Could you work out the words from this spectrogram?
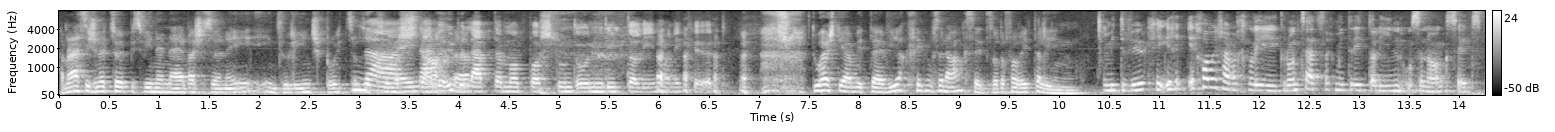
Aber nein, es ist nicht so etwas wie eine, äh, weißt so eine Insulinspritze. oder so, so Nein, nein, man überlebt einmal ein paar Stunden ohne Ritalin, habe ich gehört. Du hast dich ja mit der Wirkung auseinandergesetzt, oder, von Ritalin? Mit der Wirkung. Ich, ich habe mich einfach ein bisschen grundsätzlich mit Ritalin auseinandergesetzt.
